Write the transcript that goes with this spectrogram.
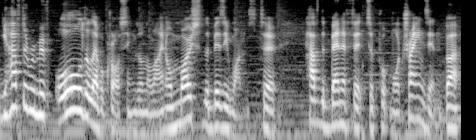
you have to remove all the level crossings on the line, or most of the busy ones, to have the benefit to put more trains in. But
